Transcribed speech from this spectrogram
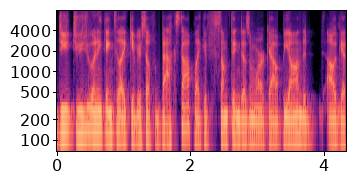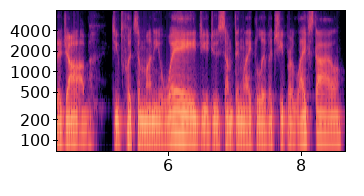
do you, do you do anything to like give yourself a backstop? Like if something doesn't work out beyond the I'll get a job, do you put some money away? Do you do something like live a cheaper lifestyle?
